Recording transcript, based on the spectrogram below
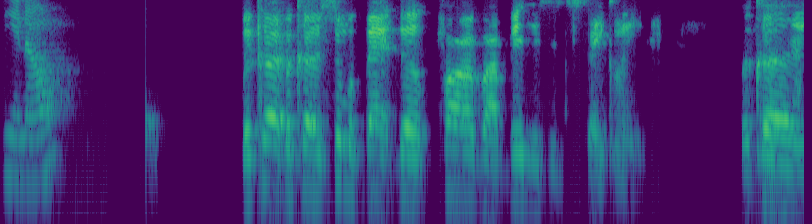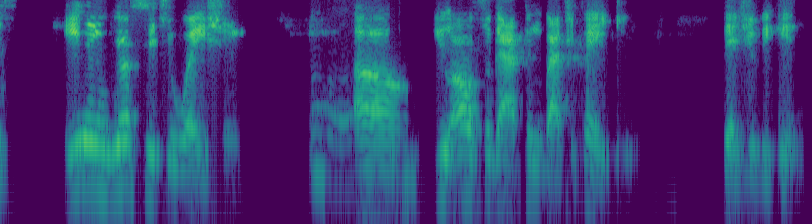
you know? Because because simple fact the part of our business is to stay clean. Because in your situation, mm-hmm. um, you also got to think about your pay that you be getting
